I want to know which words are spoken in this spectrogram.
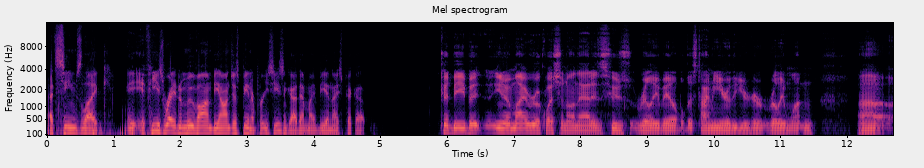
that seems like if he's ready to move on beyond just being a preseason guy, that might be a nice pickup. Could be, but you know, my real question on that is who's really available this time of year that you're really wanting uh,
